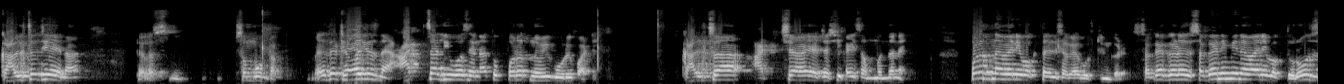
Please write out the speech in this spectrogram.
कालचं जे आहे ना त्याला संपवून टाकतो. म्हणजे ठेवायचेच नाही. आजचा दिवस आहे ना तो परत नवी गोरी पाठी कालचा आजच्या याच्याशी काही संबंध नाही. परत नव्याने बघता येईल सगळ्या गोष्टींकडे. सगळ्याकडे सगळ्यांनी मी नव्याने बघतो. रोज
